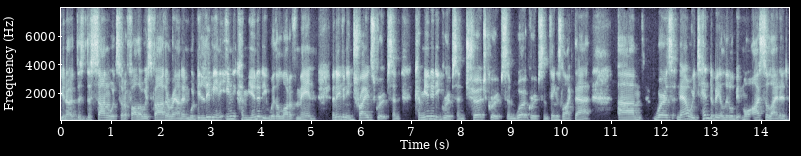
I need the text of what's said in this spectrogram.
you know, the, the son would sort of follow his father around and would be living in community with a lot of men, and even in trades groups and community groups and church groups and work groups and things like that. Um, whereas now we tend to be a little bit more isolated.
